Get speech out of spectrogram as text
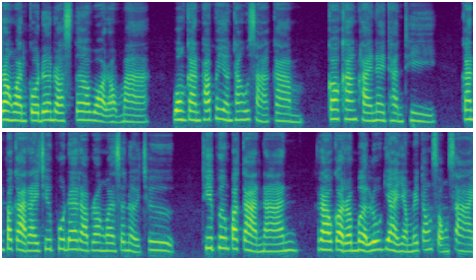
รางวัล Golden Roster Award ออกมา วงการภาพยนตร์ทั้งอุตสาหกรรม ก็คลั่งไคล้ในทันที การประกาศรายชื่อผู้ได้รับรางวัลเสนอชื่อ ที่เพิ่งประกาศนั้น เรากับระเบิดลูกใหญ่ยังไม่ต้องสงสัย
